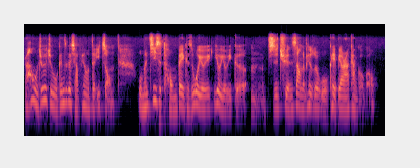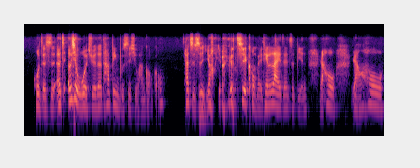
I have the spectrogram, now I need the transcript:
然后我就会觉得我跟这个小朋友的一种，我们既是同辈，可是我有又有一个嗯职权上的，譬如说我可以不要让他看狗狗，或者是而且而且我觉得他并不是喜欢狗狗。他只是要有一个借口，每天赖在这边，然后，然后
